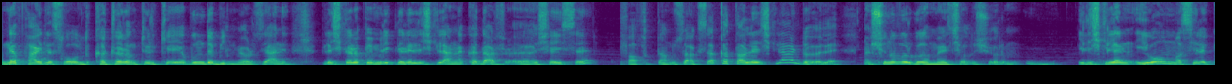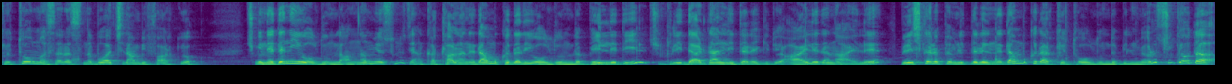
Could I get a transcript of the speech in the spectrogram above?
ne faydası oldu Katar'ın Türkiye'ye bunu da bilmiyoruz. Yani Birleşik Arap Emirlikleri ilişkiler ne kadar e, şeyse şeffaflıktan uzaksa Katar'la ilişkiler de öyle. Şunu vurgulamaya çalışıyorum. İlişkilerin iyi olmasıyla kötü olması arasında bu açıdan bir fark yok. Çünkü neden iyi olduğunu anlamıyorsunuz. Yani Katar'la neden bu kadar iyi olduğunu da belli değil. Çünkü liderden lidere gidiyor, aileden aileye. Birleşik Arap Emirlikleri neden bu kadar kötü olduğunu da bilmiyoruz. Çünkü o da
